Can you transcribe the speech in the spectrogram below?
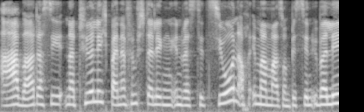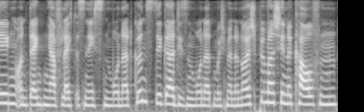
Aber dass sie natürlich bei einer fünfstelligen Investition auch immer mal so ein bisschen überlegen und denken, ja, vielleicht ist nächsten Monat günstiger, diesen Monat muss ich mir eine neue Spülmaschine kaufen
